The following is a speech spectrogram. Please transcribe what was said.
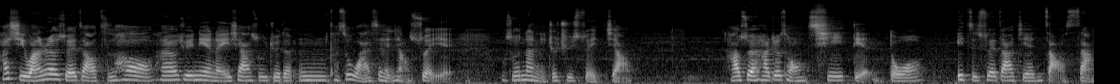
他洗完热水澡之后，他又去念了一下书，觉得嗯，可是我还是很想睡耶。我说：“那你就去睡觉。”好，所以他就从七点多一直睡到今天早上，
